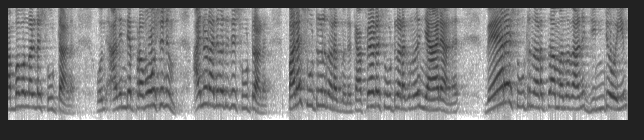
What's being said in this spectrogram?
സംഭവങ്ങളുടെ ഷൂട്ടാണ് അതിന്റെ പ്രൊമോഷനും അതിനോടനുബന്ധിച്ച ഷൂട്ടാണ് പല ഷൂട്ടുകൾ നടക്കുന്നുണ്ട്. കഫേയുടെ ഷൂട്ട് നടക്കുന്നത് ഞാനാണ്. വേറെ ഷൂട്ട് നടത്താൻ വന്നതാണ് ജിൻഡോയും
